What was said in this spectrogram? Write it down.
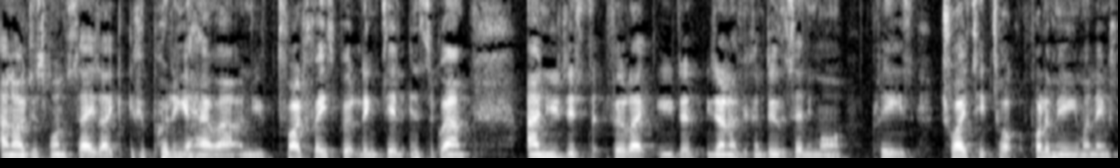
And I just want to say, like, if you're putting your hair out and you've tried Facebook, LinkedIn, Instagram, and you just feel like you don't, you don't know if you can do this anymore, please try TikTok. Follow me. My name's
